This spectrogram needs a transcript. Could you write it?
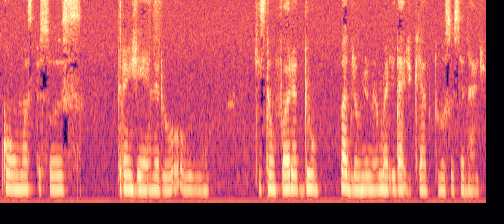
com as pessoas transgênero ou que estão fora do padrão de normalidade criado pela sociedade.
